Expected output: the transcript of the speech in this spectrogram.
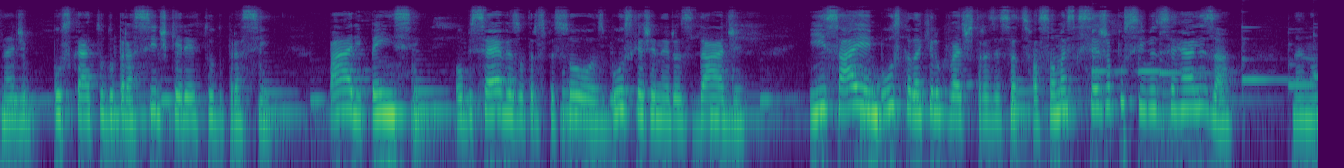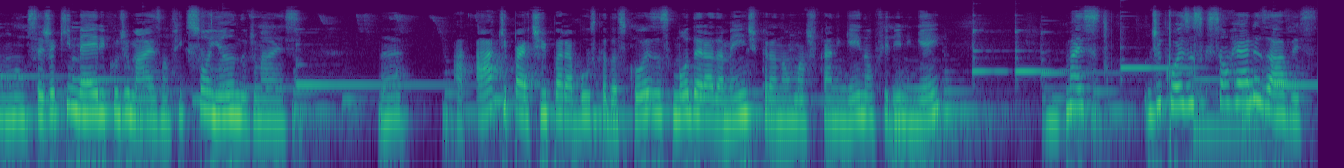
né? de buscar tudo para si, de querer tudo para si. Pare, pense, observe as outras pessoas, busque a generosidade e saia em busca daquilo que vai te trazer satisfação, mas que seja possível de se realizar. Né? Não, não, seja quimérico demais, não fique sonhando demais. Né? Há que partir para a busca das coisas moderadamente para não machucar ninguém, não ferir ninguém, mas de coisas que são realizáveis,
